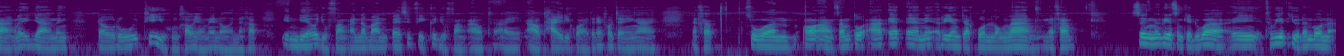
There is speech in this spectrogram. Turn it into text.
ต่างและอีกอย่างหนึ่งเรารู้ที่อยู่ของเขาอย่างแน่นอนนะครับ อินเดียก็อยู่ฝั่งอันดามันแปซิฟิกก็อยู่ฝั่งอ่าวไทยอ่าวไทยดีกว่าจะได้เข้าใจง่ายๆนะครับ ส่วนออ่างสามตัว Arc S N เนี่ยเรียงจากบนลงล่างนะครับ ซึ่งนักเรียนสังเกตดูว่าไอ้ทวีปที่อยู่ด้านบนอะ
